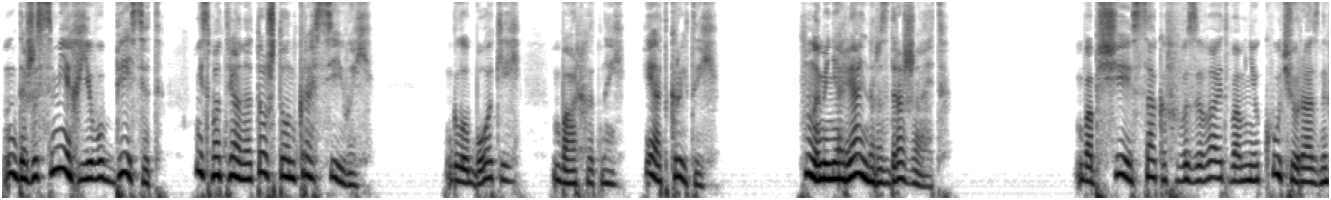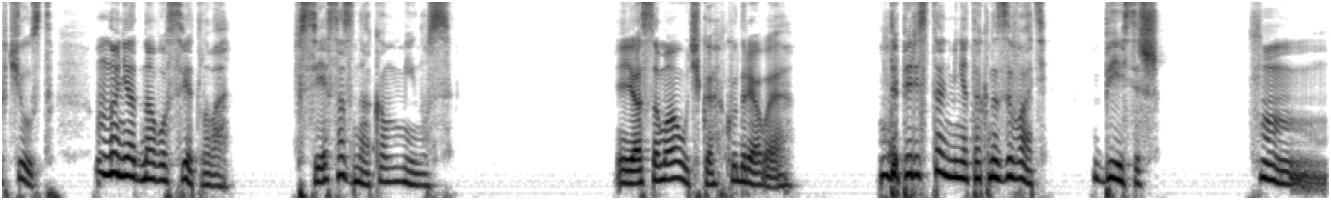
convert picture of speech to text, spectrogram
Даже смех его бесит, несмотря на то, что он красивый. Глубокий, бархатный и открытый. Но меня реально раздражает. Вообще, Исаков вызывает во мне кучу разных чувств, но ни одного светлого. Все со знаком минус. Я самоучка, кудрявая. Да перестань меня так называть. Бесишь. Хм...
